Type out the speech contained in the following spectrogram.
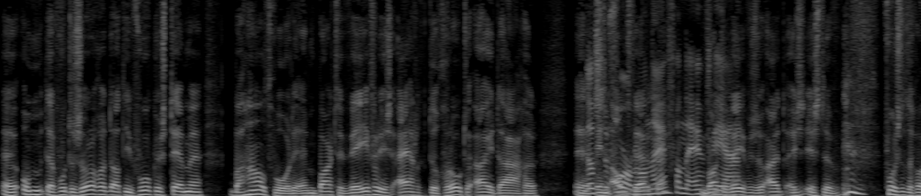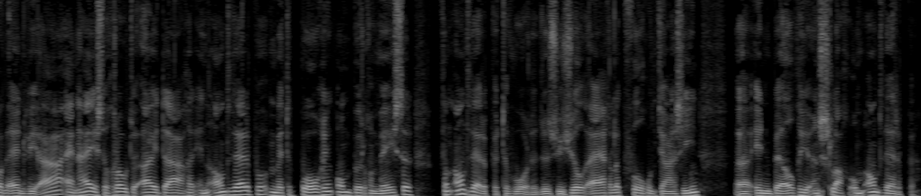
Uh, om ervoor te zorgen dat die voorkeurstemmen behaald worden. En Bart de Wever is eigenlijk de grote uitdager uh, dat is in de. Voorman, hè, van de NVA. Bart de Wever is, is de voorzitter van de NVA... en hij is de grote uitdager in Antwerpen... met de poging om burgemeester van Antwerpen te worden. Dus u zult eigenlijk volgend jaar zien uh, in België een slag om Antwerpen.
